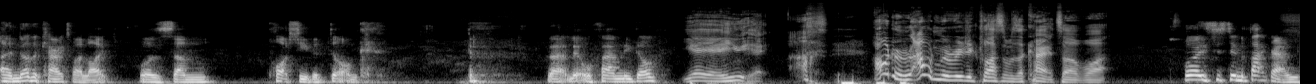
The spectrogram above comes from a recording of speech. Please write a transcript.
Another character I liked was um, Pochi the dog, that little family dog. Yeah, yeah. He, I wouldn't, I wouldn't really class him as a character, but Well, he's just in the background,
